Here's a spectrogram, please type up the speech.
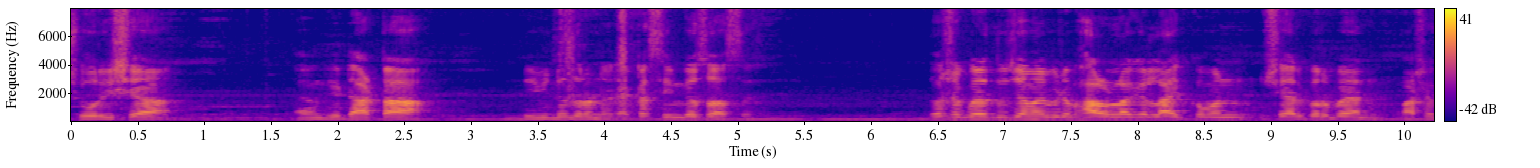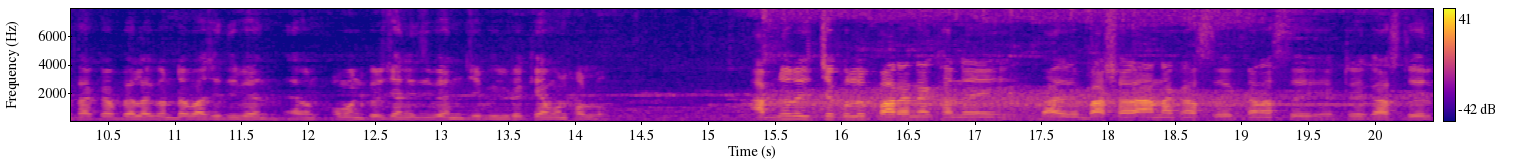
সরিষা, এমনকি ডাটা, বিভিন্ন ধরনের। একটা সিম গাছও আছে। দর্শক ভাই দুজি আমার ভিডিও ভালো লাগে লাইক কমেন্ট শেয়ার করবেন, পাশে থাকা বেলাঘন্টা বাজিয়ে দিবেন, এবং কমেন্ট করে জানিয়ে দিবেন যে ভিডিওটা কেমন হলো। আপনারা ইচ্ছা করলে পারেন এখানে বাইরে বাসা আনাক আছে কান আছে একটা গাছ তৈরি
